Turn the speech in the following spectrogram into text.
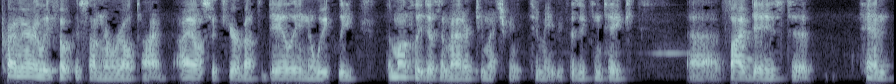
primarily focus on the real time. I also care about the daily and the weekly. The monthly doesn't matter too much to me because it can take uh, five days to 10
